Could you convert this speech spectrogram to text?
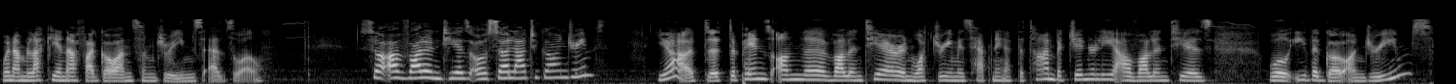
when I'm lucky enough I go on some dreams as well. So are volunteers also allowed to go on dreams? Yeah, it, it, depends on the volunteer and what dream is happening at the time, but generally our volunteers will either go on dreams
